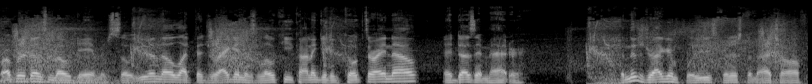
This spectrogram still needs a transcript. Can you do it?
Rubber does no damage, so even though like the dragon is low-key kind of getting cooked right now, it doesn't matter. Can this dragon please finish the match off?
